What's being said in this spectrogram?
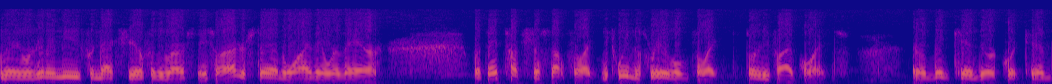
they were going to need for next year for the varsity. So I understand why they were there. But they touched us up for like between the three of them for like 35 points. They were big kids. They were quick kids.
